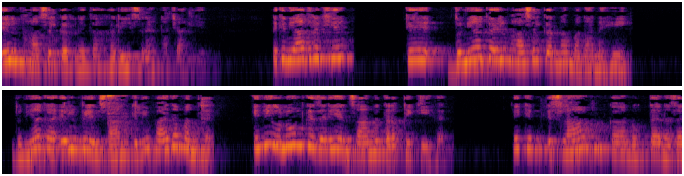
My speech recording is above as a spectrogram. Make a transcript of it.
علم حاصل کرنے کا حریص رہنا چاہیے۔ لیکن یاد رکھیے کہ دنیا کا علم حاصل کرنا منع نہیں۔ دنیا کا علم بھی انسان کے لیے فائدہ مند ہے۔ انہی علوم کے ذریعے انسان نے ترقی کی ہے۔ لیکن اسلام کا نقطۂ نظر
